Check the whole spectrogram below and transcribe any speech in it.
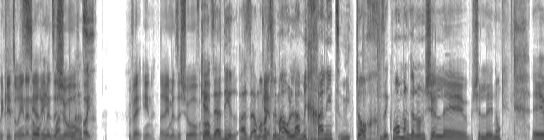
בקיצור, הנה, אני ארים את זה שוב. אוי, והנה, נרים את זה שוב. כן, הופ. זה אדיר. אז המצלמה עולה מכנית מתוך, זה כמו מנגנון של, אה, של, אה, נו, אה,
